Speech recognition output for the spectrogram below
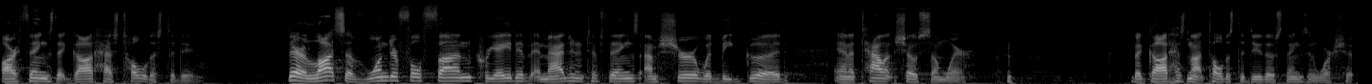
are things that God has told us to do. There are lots of wonderful, fun, creative, imaginative things I'm sure would be good in a talent show somewhere. but God has not told us to do those things in worship.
